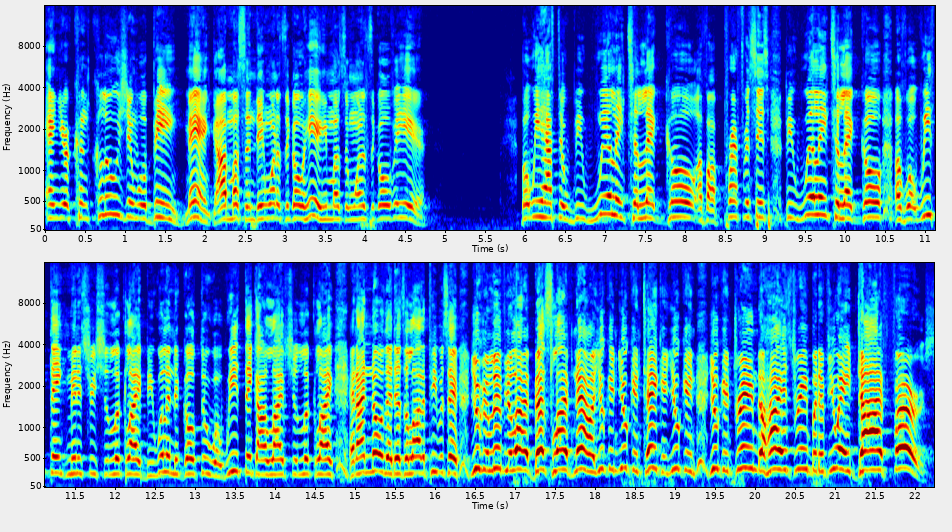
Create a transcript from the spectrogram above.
and your conclusion will be, man, God must have didn't want us to go here. He must have wanted us to go over here. But we have to be willing to let go of our preferences, be willing to let go of what we think ministry should look like, be willing to go through what we think our life should look like. And I know that there's a lot of people say, you can live your life, best life now. You can, you can take it. You can, you can dream the highest dream, but if you ain't die first,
